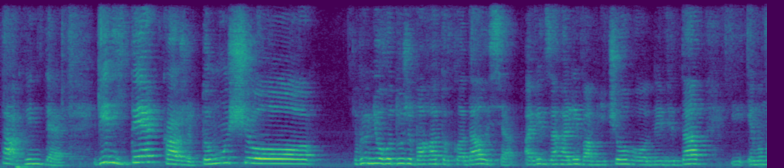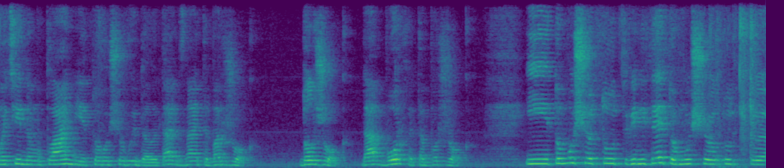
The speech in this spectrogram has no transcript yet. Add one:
Так, він йде. Він йде, кажуть, тому що ви в нього дуже багато вкладалися, а він взагалі вам нічого не віддав і в емоційному плані того, що видали, да? як знаєте, боржок, должок. Да? Борг це боржок. І тому що тут він йде, тому що тут е,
